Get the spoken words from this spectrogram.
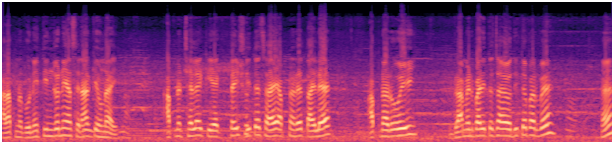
আর আপনার বোন এই তিনজনই আছেন আর কেউ নাই? আপনার ছেলে কি একটাই দিতে চায় আপনারে? তাইলে আপনার ওই গ্রামের বাড়িতে যায়ও দিতে পারবে। হ্যাঁ।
